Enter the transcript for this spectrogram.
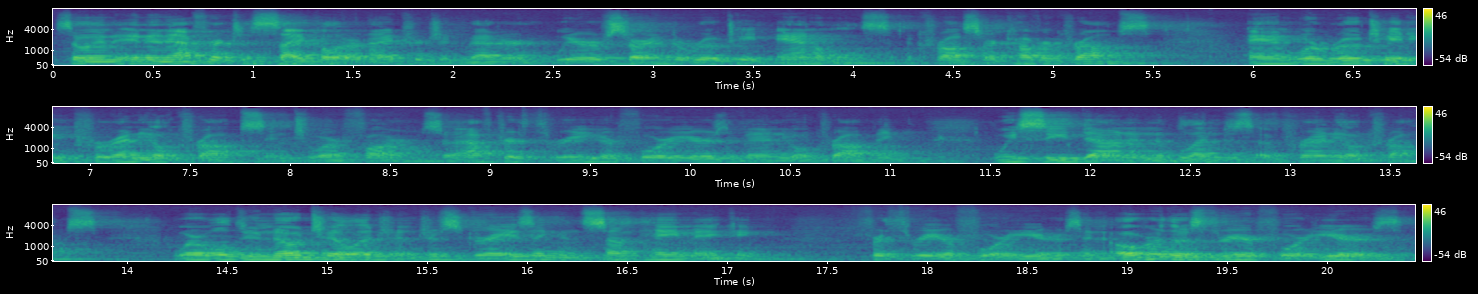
So in, in an effort to cycle our nitrogen better, we are starting to rotate animals across our cover crops, and we're rotating perennial crops into our farm. So after three or four years of annual cropping, we seed down into blends of perennial crops, where we'll do no tillage and just grazing and some haymaking for three or four years. And over those three or four years,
